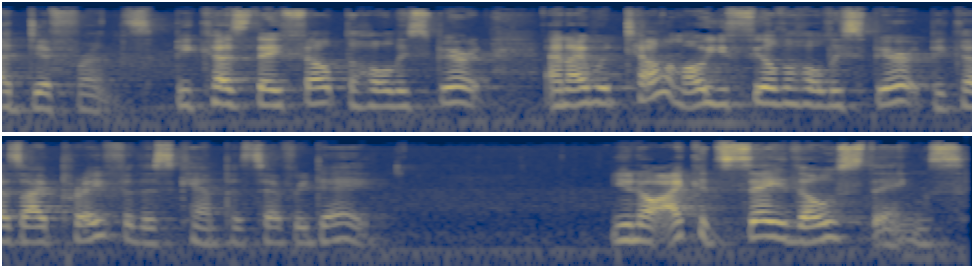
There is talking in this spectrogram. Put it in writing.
a difference because they felt the Holy Spirit. And I would tell them, Oh, you feel the Holy Spirit because I pray for this campus every day. You know, I could say those things.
